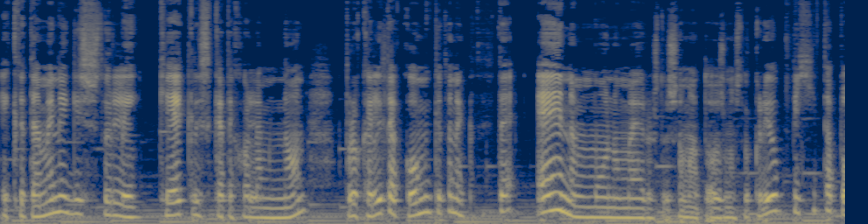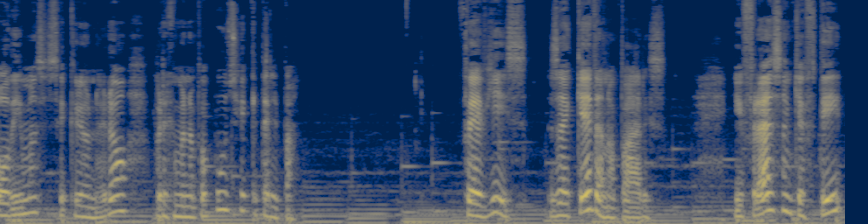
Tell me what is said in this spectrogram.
Εκτεταμένη εγκύσιστολή και έκρηση κατεχολαμινών προκαλείται ακόμη και όταν εκτίθεται ένα μόνο μέρος του σώματός μας στο κρύο, π.χ. τα πόδια μας σε κρύο νερό, βρεχμένα παπούτσια κτλ. Φεύγεις, ζακέτα να πάρεις. Οι φράσει σαν και αυτή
